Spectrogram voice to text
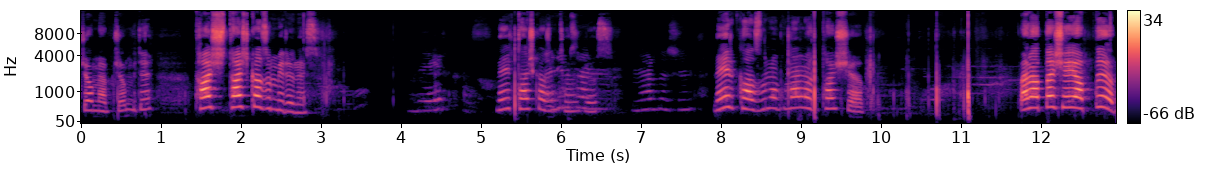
cam yapacağım. Bir de taş taş kazın biriniz. Ne? Nehir taş sen biraz. neredesin? Nehir kazdın odunlarla taş yap. Ben hatta şey yaptım.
